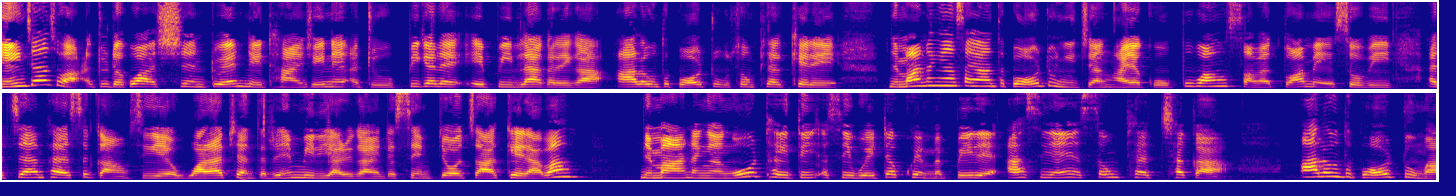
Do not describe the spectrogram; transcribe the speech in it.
ငိမ့်ချမ်းစွာအတူတကွရှင်တွဲနေထိုင်ရေးနဲ့အတူပြီးခဲ့တဲ့ AP လကလေးကအားလုံးသဘောတူဆုံးဖြတ်ခဲ့တဲ့မြန်မာနိုင်ငံဆိုင်ရာသဘောတူညီချက်9ရက်ကိုပူးပေါင်းဆောင်ရွက်သွားမယ်ဆိုပြီးအကြံဖတ်စစ်ကောင်စီရဲ့ဝါဒဖြန့်သတင်းမီဒီယာတွေကနေတစင်ပြောကြားခဲ့တာပါမြန်မာနိုင်ငံကိုထိပ်သီးအစည်းအဝေးတက်ခွင့်မပေးတဲ့အာဆီယံရဲ့ဆုံးဖြတ်ချက်ကအားလုံးသဘောတူမှ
